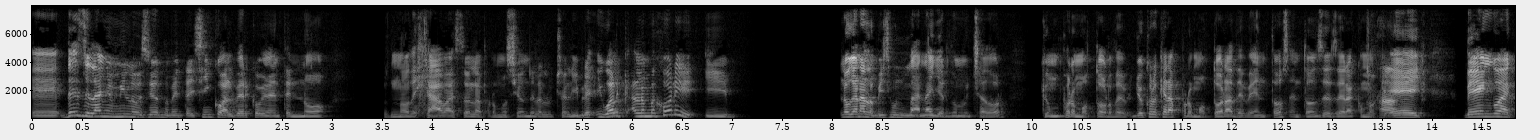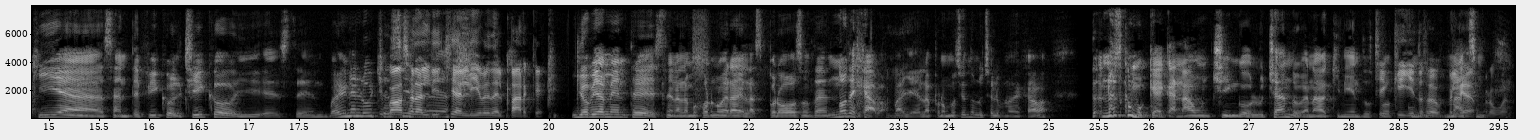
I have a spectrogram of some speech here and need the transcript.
Eh, desde el año 1995, al ver que obviamente no, pues no dejaba esto de la promoción de la lucha libre, igual a lo mejor y, y no gana lo mismo un manager de un luchador que un promotor de, yo creo que era promotora de eventos, entonces era como Ajá. que, hey, vengo aquí a Santefico el chico y este, hay una lucha. Vamos a hacer la eh". lucha libre en el parque. Y obviamente este, a lo mejor no era de las pros, no dejaba, vaya, la promoción de lucha libre no dejaba. No es como que ganaba un chingo luchando, ganaba 500 Sí, pesos 500 euros pelea, máximo. pero bueno.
